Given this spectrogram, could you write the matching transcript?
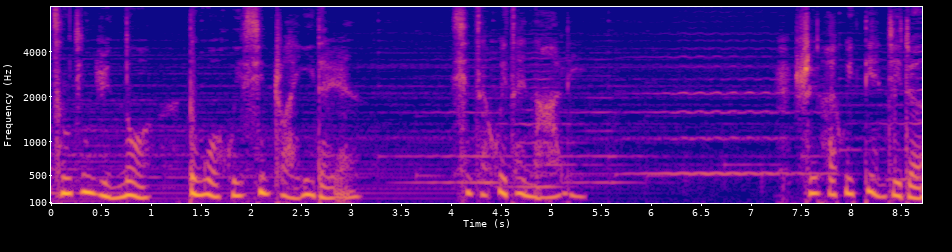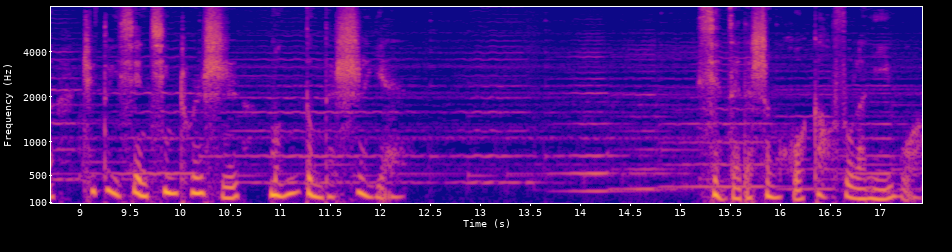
曾经允诺等我回心转意的人，现在会在哪里？谁还会惦记着去兑现青春时懵懂的誓言？现在的生活告诉了你我，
